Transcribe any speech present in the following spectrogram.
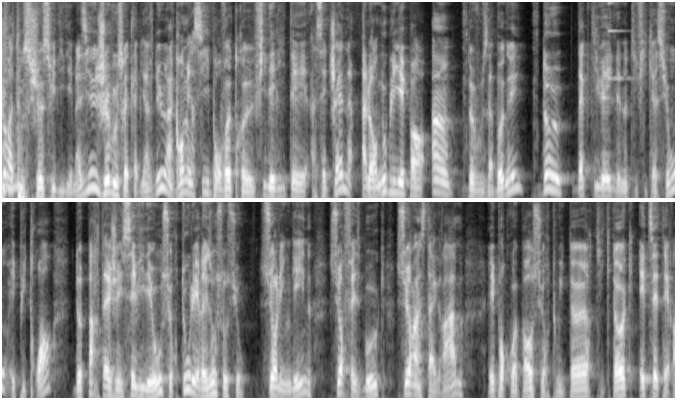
Bonjour à tous, je suis Didier Mazier, je vous souhaite la bienvenue. Un grand merci pour votre fidélité à cette chaîne. Alors n'oubliez pas, 1. de vous abonner, 2. d'activer les notifications, et puis 3. de partager ces vidéos sur tous les réseaux sociaux. Sur LinkedIn, sur Facebook, sur Instagram, et pourquoi pas sur Twitter, TikTok, etc.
